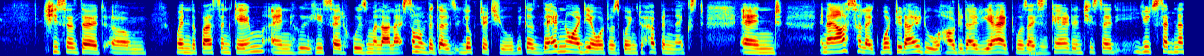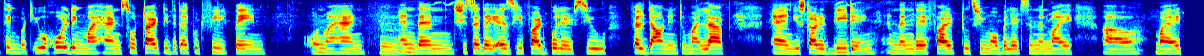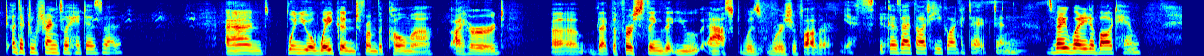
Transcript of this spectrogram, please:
she says that um, when the person came and who, he said, Who is Malala? Some of the girls looked at you because they had no idea what was going to happen next. And and I asked her, like, what did I do? How did I react? Was I scared? And she said, You said nothing, but you were holding my hand so tightly that I could feel pain on my hand. And then she said that as he fired bullets, you fell down into my lap and you started bleeding. And then they fired two, three more bullets, and then my uh, my other two friends were hit as well. And when you awakened from the coma, I heard uh, that the first thing that you asked was, Where's your father? Yes, because I thought he got attacked, and I was very worried about him.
